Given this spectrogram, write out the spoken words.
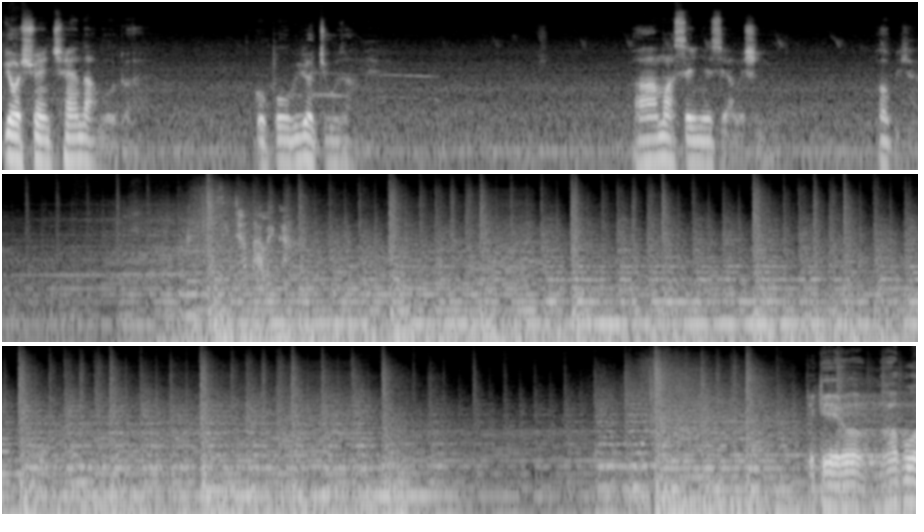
ပျော်ရွှင်ချမ်းသာမှုအတွက်ကိုပို့ပြီးတော့ကြိုးစားမယ်။ဘာမှစိတ်ညစ်စရာမရှိဘူး။ဟုတ်ပြီလားချမ်းသာလိုက်တာ။ တကယ်တော့ငါဘဝ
